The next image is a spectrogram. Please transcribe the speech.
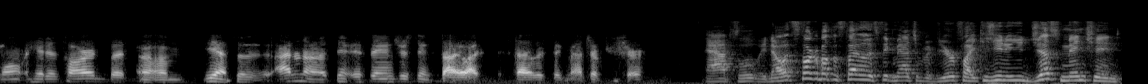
don't hit as hard. But um, yeah, so I don't know. It's, it's an interesting stylistic stylistic matchup for sure. Absolutely. Now let's talk about the stylistic matchup of your fight because you know you just mentioned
